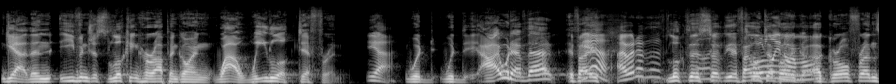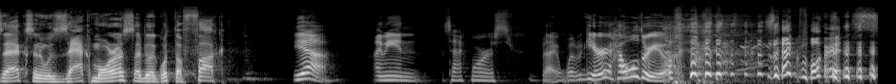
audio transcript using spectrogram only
yeah, then even just looking her up and going, wow, we look different. Yeah. Would would I would have that if I yeah, I I would have that. looked this up if I looked Totally up like, a girlfriend's ex and it was Zach Morris I'd be like what the fuck Yeah. I mean, Zach Morris, back- what year? How old are you? Zach Morris.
